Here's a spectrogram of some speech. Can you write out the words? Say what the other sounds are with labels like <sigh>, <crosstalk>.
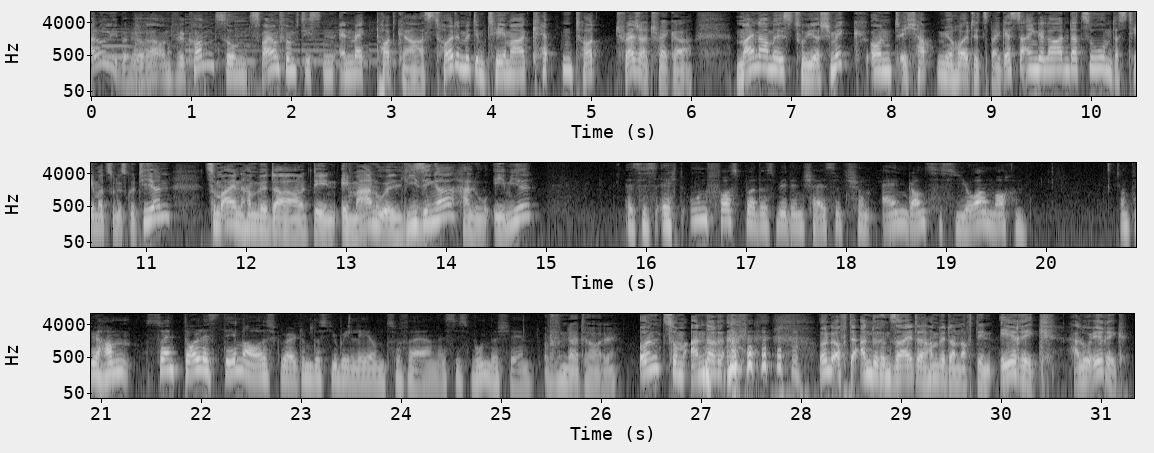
Hallo liebe Hörer und willkommen zum 52. NMAC Podcast. Heute mit dem Thema Captain Todd Treasure Tracker. Mein Name ist Tobias Schmick und ich habe mir heute zwei Gäste eingeladen dazu, um das Thema zu diskutieren. Zum einen haben wir da den Emanuel Liesinger. Hallo Emil. Es ist echt unfassbar, dass wir den Scheiß jetzt schon ein ganzes Jahr machen. Und wir haben so ein tolles Thema ausgewählt, um das Jubiläum zu feiern. Es ist wunderschön. Wundertoll. Und zum anderen <laughs> und auf der anderen Seite haben wir dann noch den Erik. Hallo Erik.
